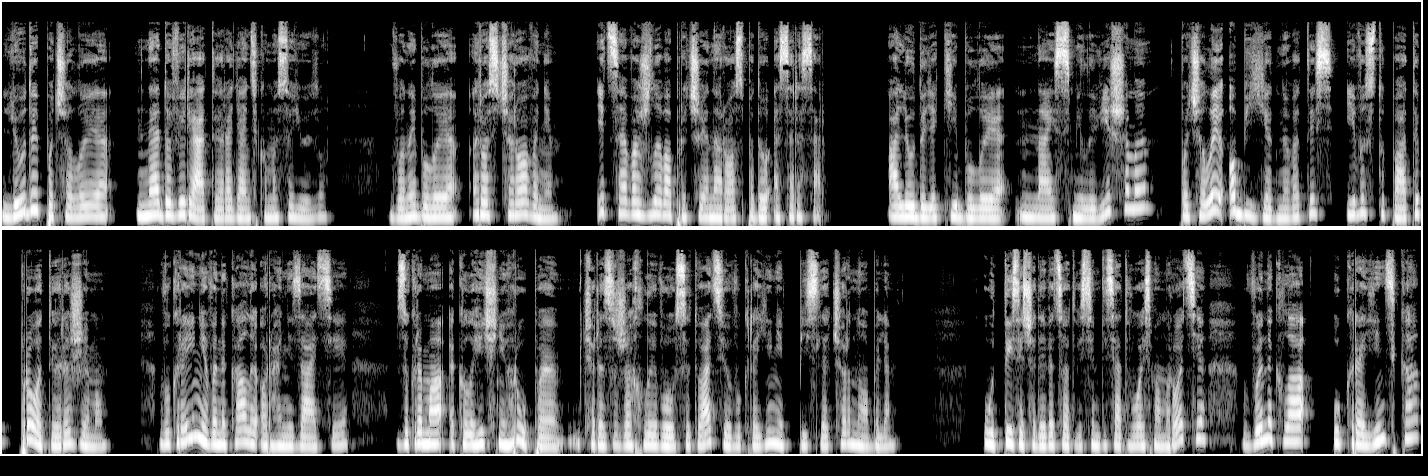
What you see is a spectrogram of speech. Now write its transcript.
Люди почали не довіряти Радянському Союзу. Вони були розчаровані, і це важлива причина розпаду СРСР. А люди, які були найсміливішими, почали об'єднуватись і виступати проти режиму. В Україні виникали організації, зокрема екологічні групи через жахливу ситуацію в Україні після Чорнобиля. У 1988 році виникла Українська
